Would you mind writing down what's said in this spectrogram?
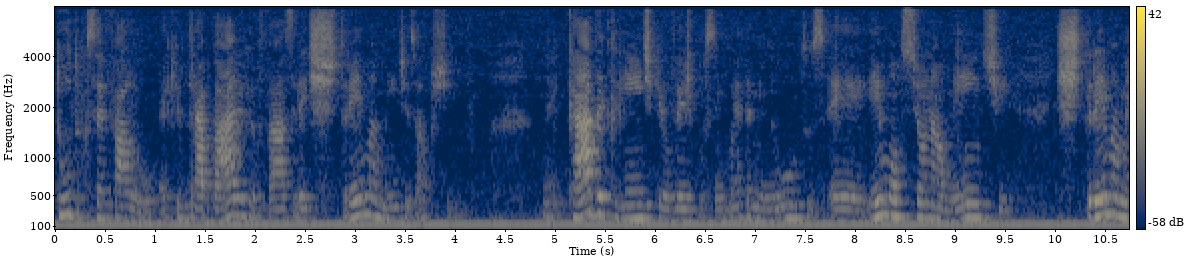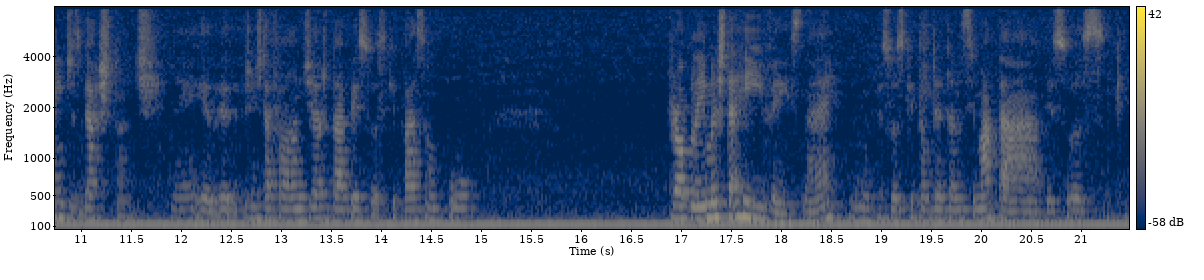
tudo que você falou. É que o trabalho que eu faço é extremamente exaustivo cada cliente que eu vejo por 50 minutos é emocionalmente extremamente desgastante. Né? A gente está falando de ajudar pessoas que passam por problemas terríveis, né? Pessoas que estão tentando se matar, pessoas que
